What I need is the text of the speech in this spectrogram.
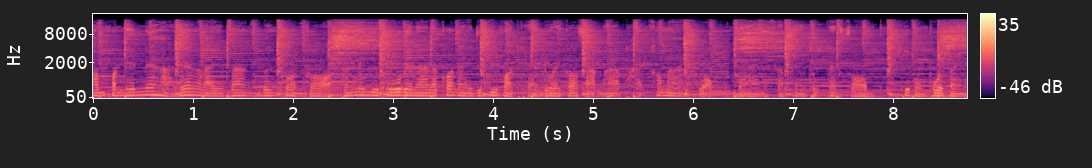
ทำคอนเทนต์เนื้อหาเรื่องอะไรบ้างเบื้องต้นก็ทั้งใน YouTube เลยนะ แล้วก็ใน v i d ี o Podcast ด้วยก็สามารถทักเข้ามาบอกผมได้นะครับในทุกแพลตฟอร์ม ที่ผมพูดไปใน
